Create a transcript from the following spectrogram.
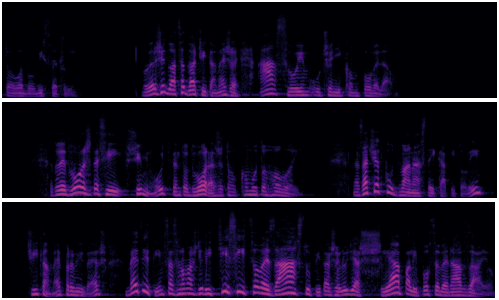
to lebo vysvetlí. Vo verši 22 čítame, že a svojim učeníkom povedal. A to je dôležité si všimnúť, tento dôraz, že to, komu to hovorí. Na začiatku 12. kapitoly čítame prvý verš, medzi tým sa zhromaždili tisícové zástupy, takže ľudia šliapali po sebe navzájom.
